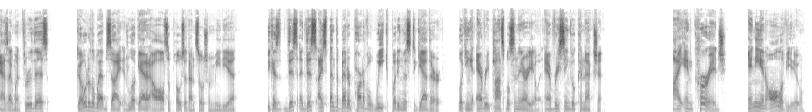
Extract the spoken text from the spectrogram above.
as I went through this, go to the website and look at it. I'll also post it on social media because this this I spent the better part of a week putting this together, looking at every possible scenario and every single connection. I encourage any and all of you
